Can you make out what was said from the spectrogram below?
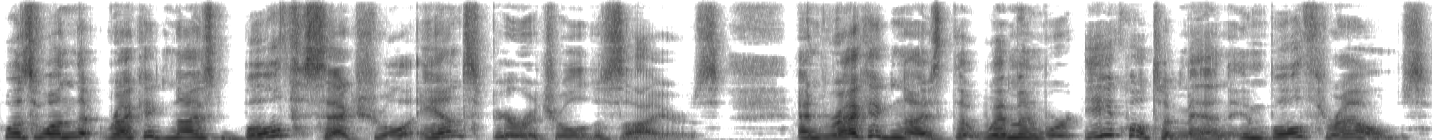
was one that recognized both sexual and spiritual desires, and recognized that women were equal to men in both realms.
